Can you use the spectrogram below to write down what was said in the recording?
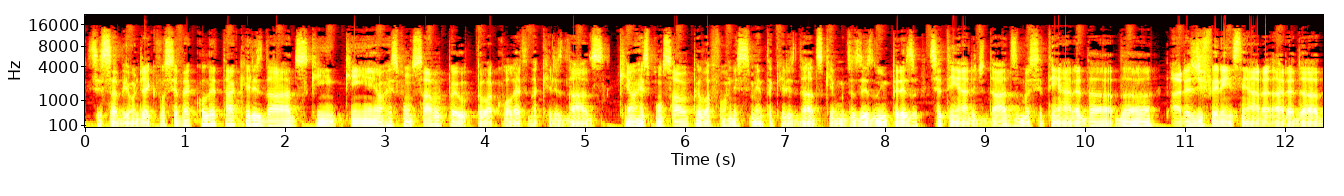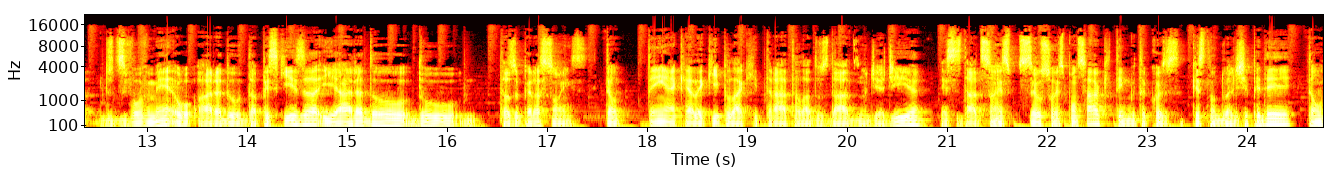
você saber onde é que você vai coletar aqueles dados, quem, quem é o responsável pelo, pela coleta daqueles dados, quem é o responsável pelo fornecimento daqueles dados, que é muitas vezes numa empresa você tem área de dados, mas você tem área da, da áreas diferentes, né? A área, área da, do desenvolvimento, a área do, da pesquisa e a área do, do, das operações. Então, tem aquela equipe lá que trata lá dos dados no dia a dia. Esses dados são eu sou responsável, que tem muita coisa, questão do LGPD. Então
